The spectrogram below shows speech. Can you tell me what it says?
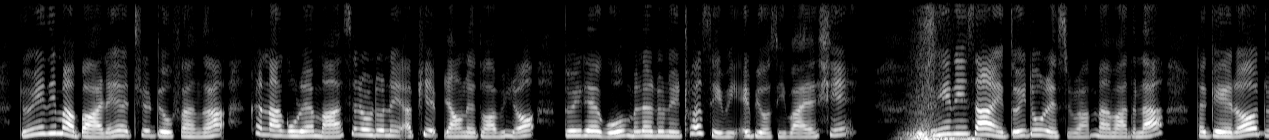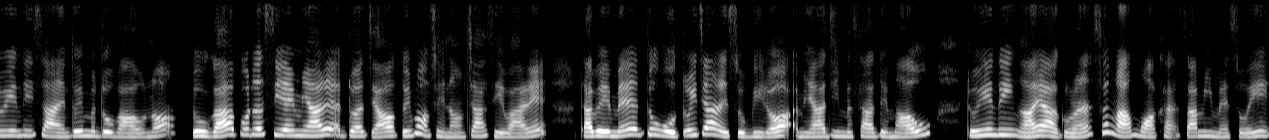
။ဒူရင်းသီးမှာပါတဲ့ထရစ်တိုဖန်ကခန္ဓာကိုယ်ထဲမှာဆီရိုတိုနင်အဖြစ်ပြောင်းလဲသွားပြီးတော့သွေးထဲကိုမလက်တိုနင်ထွက်စေပြီးအိပ်ပျော်စေပါရဲ့ရှင်။ ဒူရင်သီးစားရင်သွေးတိုးတယ်ဆိုတာမှန်ပါသလားတကယ်တော့ဒူရင်သီးစားရင်သွေးမတိုးပါဘူးနော် သူကပိုတက်ဆီယမ်များတဲ့အတွက်ကြောင့်သွေးပေါင်ချိန်တောင်ကျစေပါတယ်ဒါပေမဲ့သူ့ကိုသွေးကျတယ်ဆိုပြီးတော့အများကြီးမစားသင့်ပါဘူးဒူရင်သီး900 gram 15မွှာခန့်စားမိမယ်ဆိုရင်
